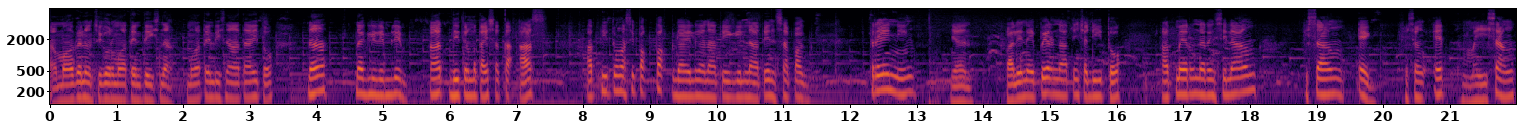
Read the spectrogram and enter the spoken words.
Ah, mga ganun. Siguro mga 10 days na. Mga 10 days na ata ito na naglilimlim. At dito naman tayo sa taas. At dito nga si Pakpak dahil nga natigil natin sa pag training. Yan. Bali na i-pair natin siya dito. At meron na rin silang isang egg. Isang et. May isang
